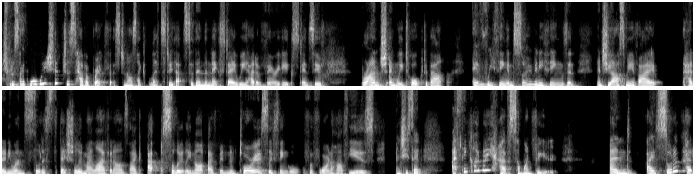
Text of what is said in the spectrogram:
She was like, "Well, we should just have a breakfast," and I was like, "Let's do that." So then the next day we had a very extensive brunch, and we talked about everything and so many things. And and she asked me if I had anyone sort of special in my life, and I was like, "Absolutely not. I've been notoriously single for four and a half years." And she said, "I think I may have someone for you." And I sort of had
